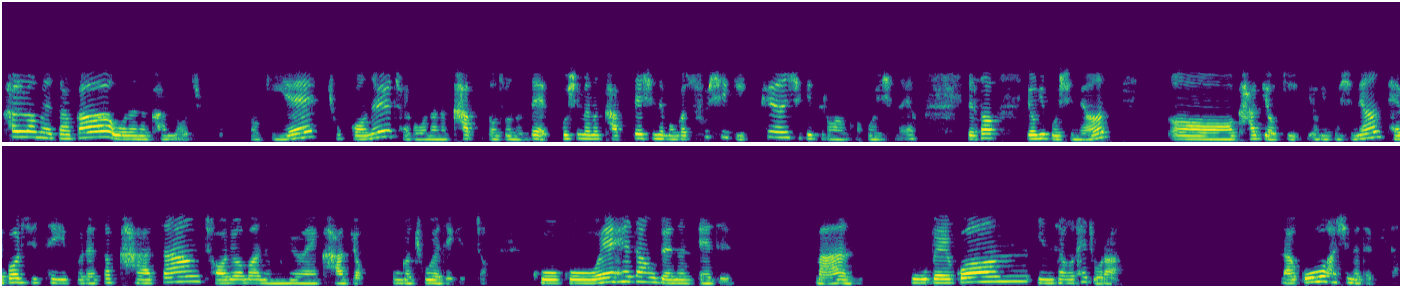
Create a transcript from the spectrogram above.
칼럼에다가 원하는 값 넣어주고 여기에 조건을 저희가 원하는 값 넣어줬는데 보시면은 값 대신에 뭔가 수식이 표현식이 들어간 거 보이시나요? 그래서 여기 보시면 어, 가격이 여기 보시면 베버리지 테이블에서 가장 저렴한 음료의 가격 뭔가 줘야 되겠죠. 그거에 해당되는 애들만 500원 인상을 해줘라 라고 하시면 됩니다.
